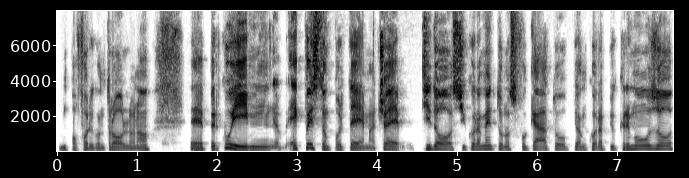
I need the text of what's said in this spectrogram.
un po' fuori controllo, no? Eh, per cui, mh, e questo un po' il tema, cioè ti do sicuramente uno sfocato più, ancora più cremoso,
